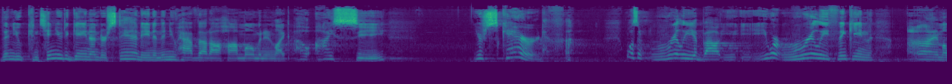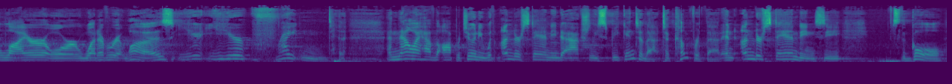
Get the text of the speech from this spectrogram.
then you continue to gain understanding, and then you have that aha moment, and like, oh, I see. You're scared. it wasn't really about you. You weren't really thinking, I'm a liar or whatever it was. You're, frightened. And now I have the opportunity with understanding to actually speak into that, to comfort that. And understanding, see, it's the goal,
